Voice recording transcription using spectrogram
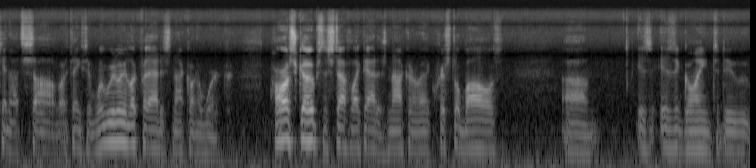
cannot solve our things. And when we really look for that, it's not going to work. Horoscopes and stuff like that is not going to work. Crystal balls um, is isn't going to do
